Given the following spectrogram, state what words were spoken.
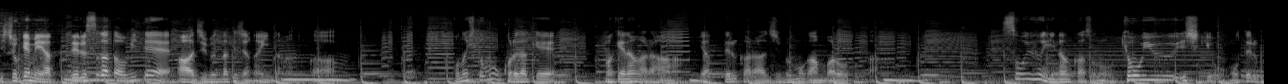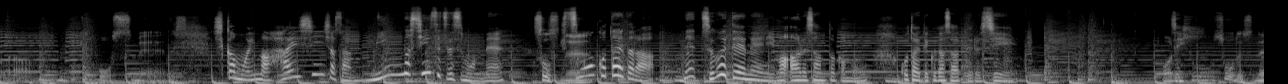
一生懸命やってる姿を見て、ああ自分だけじゃないんだなとか、うん。この人もこれだけ負けながらやってるから自分も頑張ろうとか、うんそういうふうになんかその共有意識を持てるから結構おすすめですね。しかも今配信者さんみんな親切ですもんね。そうですね。質問答えたらね、うん。すごい丁寧に、まあ、R さんとかも答えてくださってるし、割とぜひ。そうですね。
